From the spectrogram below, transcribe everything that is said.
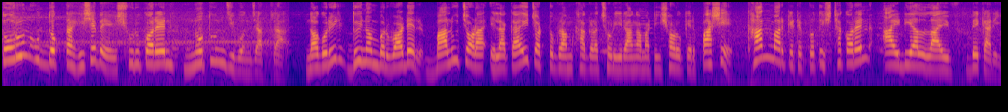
তরুণ উদ্যোক্তা হিসেবে শুরু করেন নতুন জীবনযাত্রা। নগরীর দুই নম্বর ওয়ার্ডের বালুচড়া এলাকায় চট্টগ্রাম খাগড়াছড়ি রাঙামাটি সড়কের পাশে খান মার্কেটে প্রতিষ্ঠা করেন আইডিয়াল লাইভ বেকারি।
